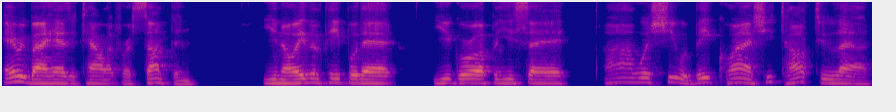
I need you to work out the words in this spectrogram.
Everybody has a talent for something. You know, even people that you grow up and you say, I wish she would be quiet. She talked too loud.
